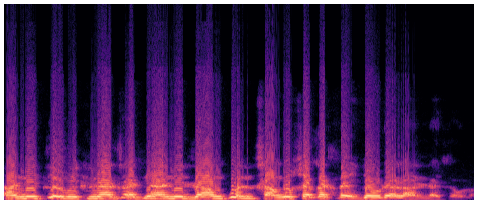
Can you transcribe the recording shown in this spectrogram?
आणि ते विकण्यासाठी आणि दाम पण सांगू शकत नाही जेवढ्याला आणलाय तेवढं.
